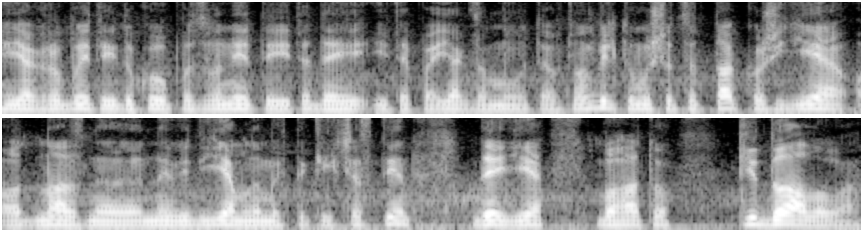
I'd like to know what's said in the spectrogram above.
як робити, і до кого подзвонити, і т.д. і т.п. як замовити автомобіль, тому що це також є одна з не- невід'ємлемих таких частин, де є багато кидалова.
